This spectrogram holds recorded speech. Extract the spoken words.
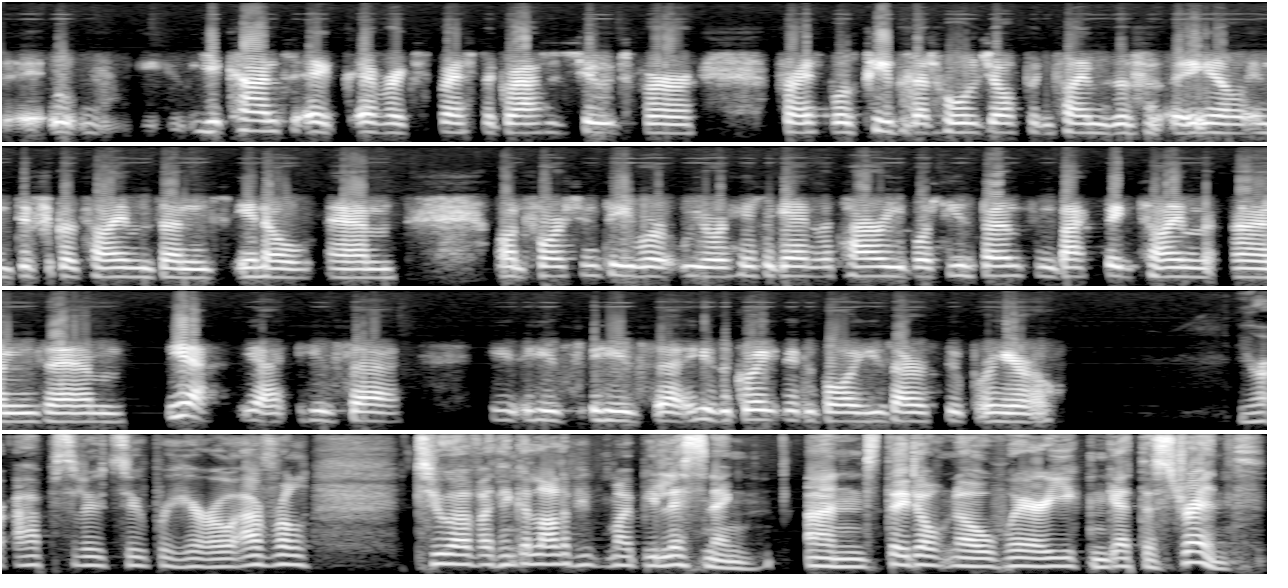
you can't ever express the gratitude for, for I suppose people that hold you up in times of you know in difficult times. And you know, um, unfortunately, we're, we were hit again with Harry, but he's bouncing back big time. And um, yeah, yeah, he's. Uh, he, he's he's uh, he's a great little boy. He's our superhero. You're absolute superhero. Avril, to have, I think a lot of people might be listening and they don't know where you can get the strength.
